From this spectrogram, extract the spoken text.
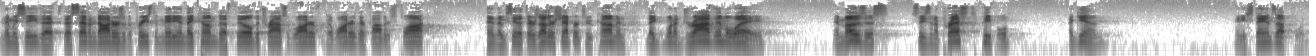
And then we see that the seven daughters of the priest of Midian, they come to fill the troughs of water to water their father's flock. And we see that there's other shepherds who come and they want to drive them away. And Moses sees an oppressed people again, and he stands up for them.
